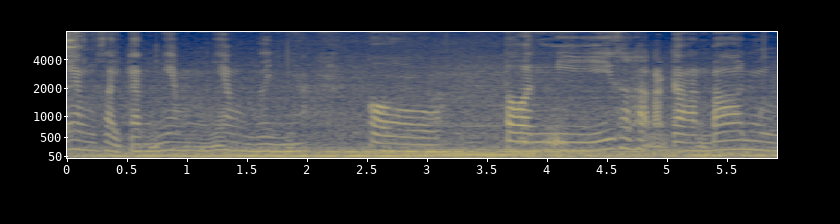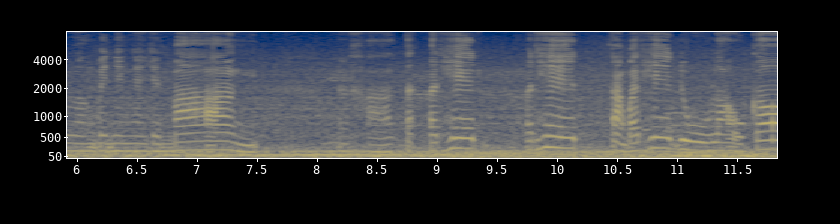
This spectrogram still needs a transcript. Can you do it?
แง่มใส่กันแง่มแง่มอะไรเงี้ยเออตอนนี้สถานการณ์บ้านเมืองเป็นยังไงกันบ้างนะคะแต่ประเทศประเทศต่างประเทศดูเราก็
